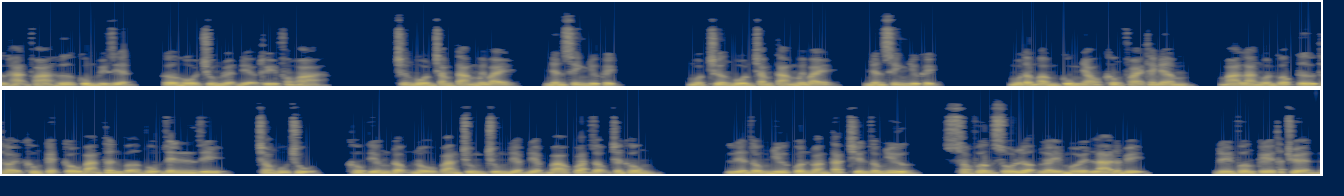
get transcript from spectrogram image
cực hạn phá hư cùng hủy diện cơ hội trùng luyện địa thủy phong hỏa. Chương 487, nhân sinh như kịch một chương 487, nhân sinh như kịch. Một âm ầm cùng nhau không phải thanh âm mà là nguồn gốc từ thời không kết cấu bản thân vỡ vụn dây gì trong vũ trụ không tiếng động nổ vang trùng trùng điệp điệp bao quát rộng chân không. Liền giống như quân đoàn tác chiến giống như song phương số lượng lấy mới là đơn vị. Đến phương kế thất chuyển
